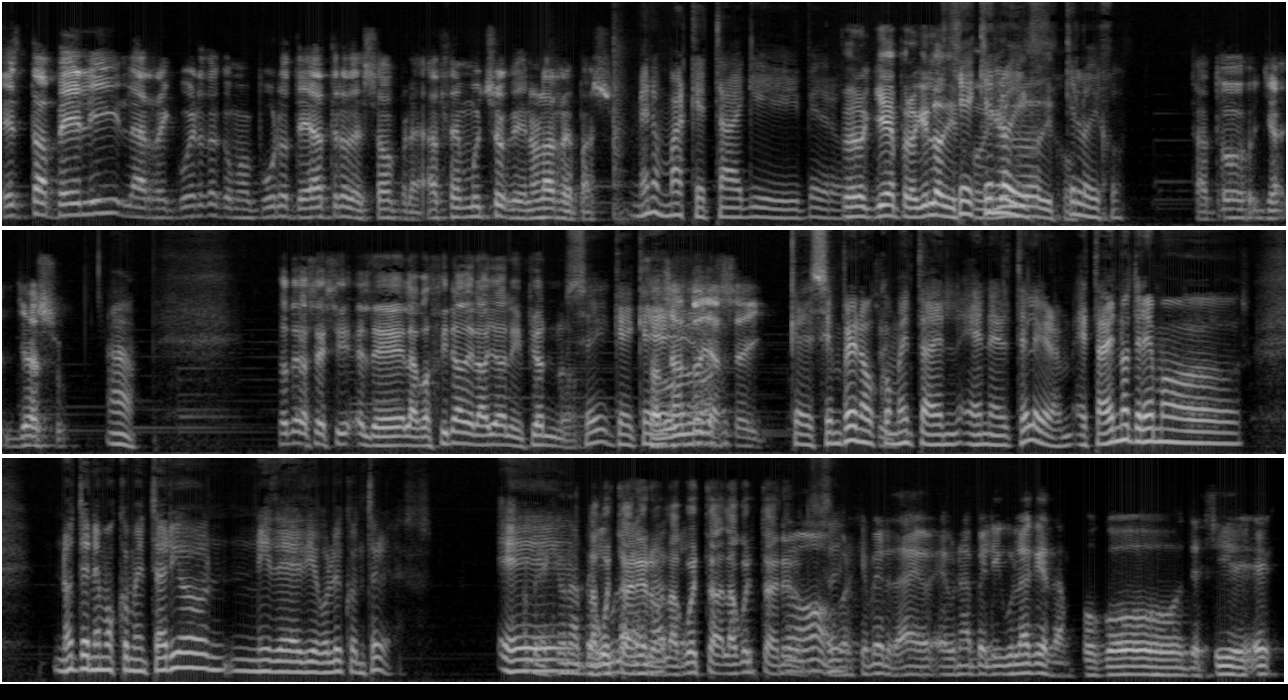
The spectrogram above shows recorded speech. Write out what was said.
Esta peli la recuerdo como puro teatro de sombra. Hace mucho que no la repaso. Menos mal que está aquí Pedro. ¿Pero quién, pero quién lo dijo? ¿Quién, quién lo, dijo? ¿Quién lo dijo? Está todo ya- Yasu. Ah, No te lo sé, sí, el de la cocina de la olla del infierno. sí, que, siempre nos Sí. comenta en, en el Telegram. Esta vez no tenemos no tenemos comentarios ni de Diego Luis Contreras. Es Eh, La cuesta de enero, una- la cuesta, la cuesta de enero. No, Sí. porque es verdad, es una película que tampoco decir. eh,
